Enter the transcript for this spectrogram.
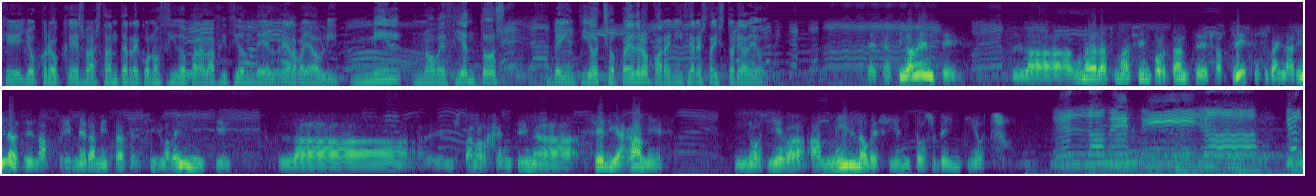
que yo creo que es bastante reconocido para la afición del Real Valladolid. 1928, Pedro, para iniciar esta historia de hoy. Efectivamente, la, una de las más importantes actrices y bailarinas de la primera mitad del siglo XX, la hispano-argentina Celia Gámez, nos lleva a 1928. En la mejilla, y el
